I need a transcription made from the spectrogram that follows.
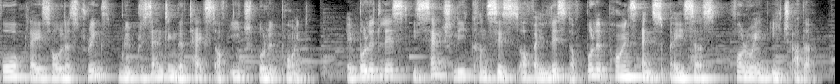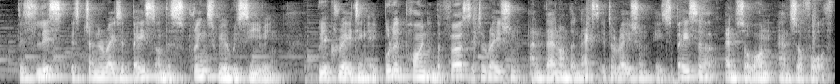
four placeholder strings representing the text of each bullet point. A bullet list essentially consists of a list of bullet points and spacers following each other. This list is generated based on the strings we are receiving. We are creating a bullet point in the first iteration and then on the next iteration a spacer and so on and so forth.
